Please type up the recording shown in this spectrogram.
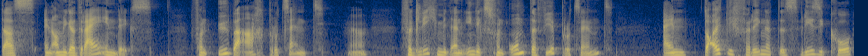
dass ein Omega-3-Index von über 8% ja, verglichen mit einem Index von unter 4% ein deutlich verringertes Risiko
